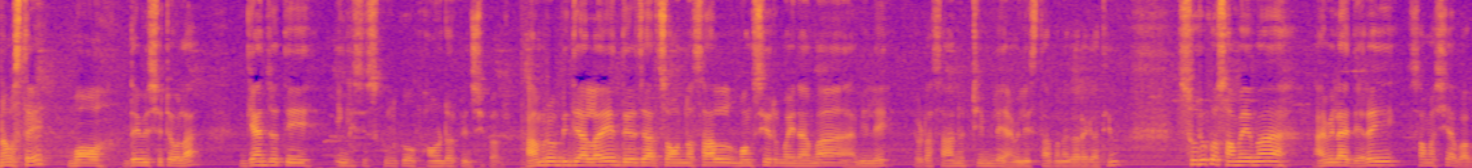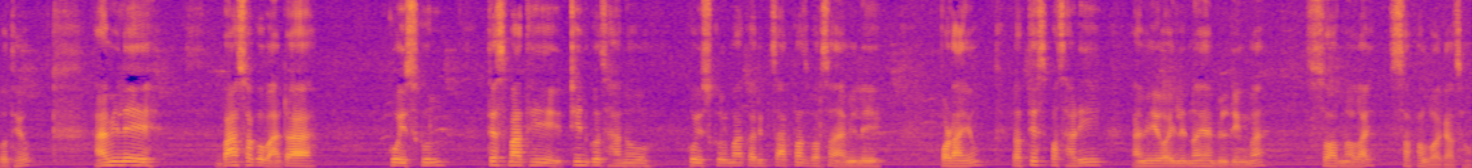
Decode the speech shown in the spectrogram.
नमस्ते म देवी सिटौला ज्ञानज्योति इङ्ग्लिस स्कुलको फाउन्डर प्रिन्सिपल हाम्रो विद्यालय दुई हजार चौन्न साल मङ्सिर महिनामा हामीले एउटा सानो टिमले हामीले स्थापना गरेका थियौँ। सुरुको समयमा हामीलाई धेरै समस्या भएको थियो। हामीले बाँसको भाटाको स्कुल त्यसमाथि टिनको छानुको स्कुलमा करिब चार पाँच वर्ष हामीले पढायौँ र त्यस पछाडि हामी अहिले नयाँ बिल्डिङमा सर्नलाई सफल भएका छौँ।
